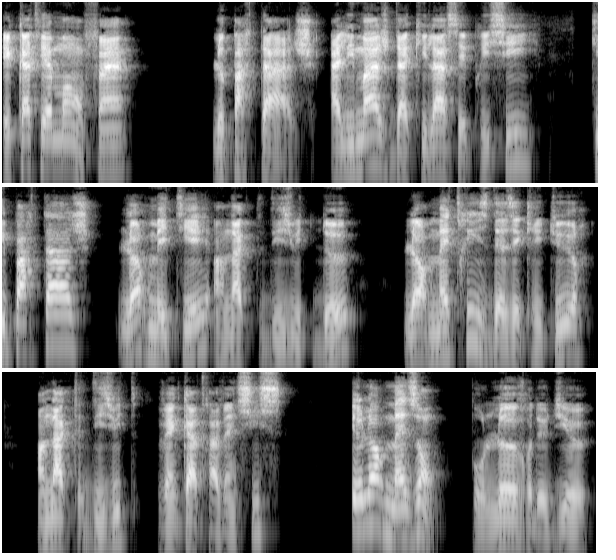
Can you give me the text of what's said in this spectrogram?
Et quatrièmement, enfin, le partage, à l'image d'Aquilas et Priscille, qui partagent leur métier en acte 18.2, leur maîtrise des Écritures en acte 18, 24 à 26, et leur maison pour l'œuvre de Dieu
